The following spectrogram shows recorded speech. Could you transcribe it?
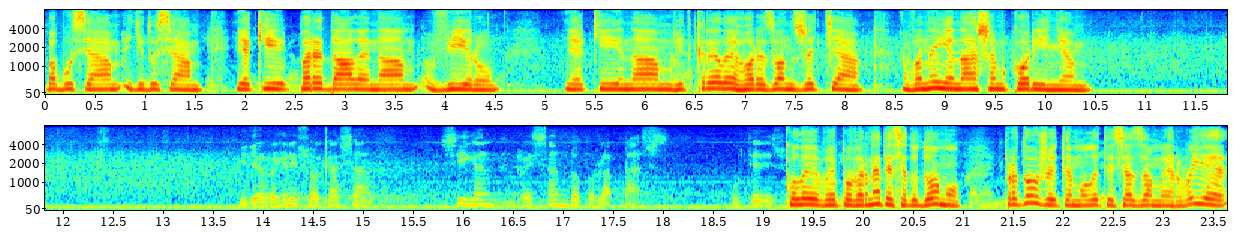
бабусям і дідусям, які передали нам віру, які нам відкрили горизонт життя. Вони є нашим корінням. Y de regreso a casa. Коли ви повернетеся додому, продовжуйте молитися за мир. Ви є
